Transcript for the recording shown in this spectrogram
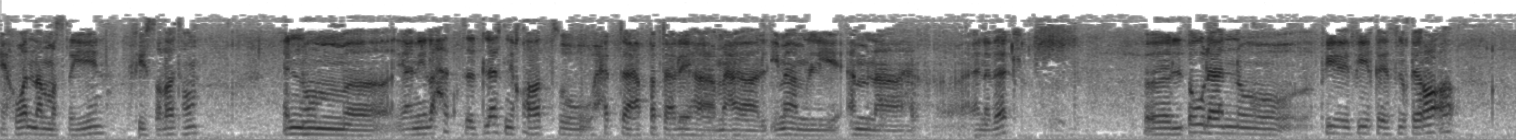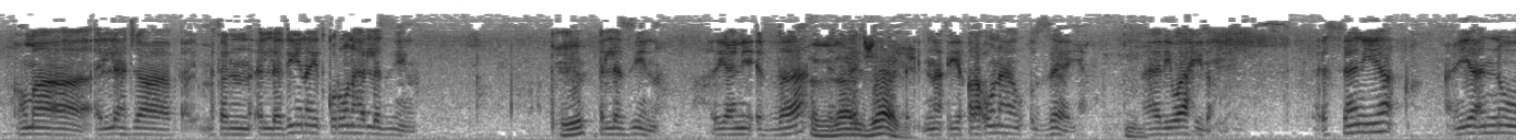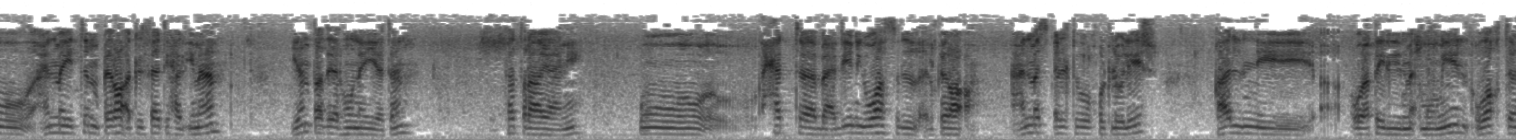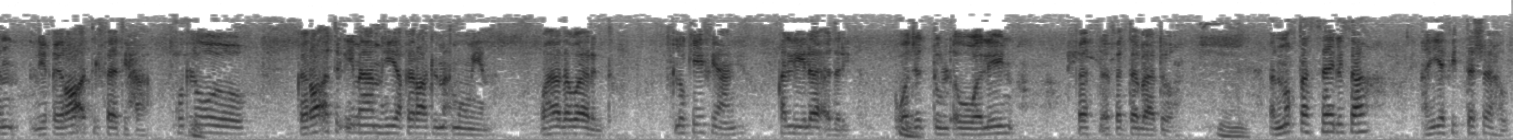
إخواننا المصريين في صلاتهم أنهم آه، يعني لاحظت ثلاث نقاط وحتى عقبت عليها مع الإمام اللي أمنا آنذاك. آه، الأولى أنه في في في القراءة هما اللهجة مثلا الذين يذكرونها اللذين كيف؟ اللذين يعني الذاء الذال زاي ن- يقرؤونها زاي مم. هذه واحدة. الثانية هي أنه عندما يتم قراءة الفاتحة الإمام ينتظر هنية فترة يعني وحتى بعدين يواصل القراءة. عن مسألته قلت له ليش؟ قال إني أعطي للمأمومين وقتا لقراءة الفاتحة. قلت له قراءة الإمام هي قراءة المأمومين. وهذا وارد. قلت له كيف يعني؟ قال لي لا أدري. وجدت الأولين فاتبعتهم. النقطة الثالثة هي في التشهد.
